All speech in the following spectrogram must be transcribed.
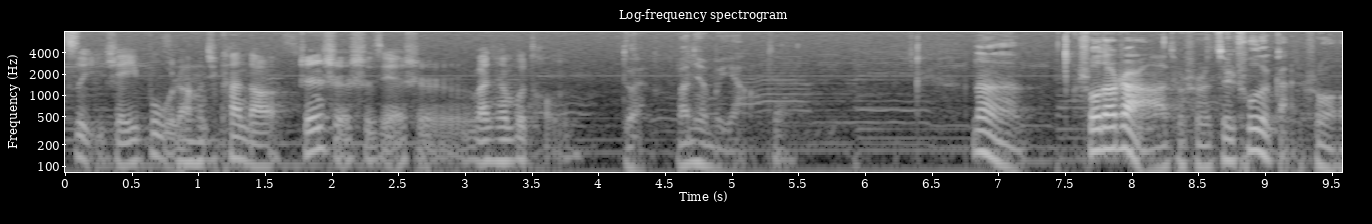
自己这一步，然后去看到真实的世界是完全不同的。对，完全不一样。对。那说到这儿啊，就是最初的感受。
